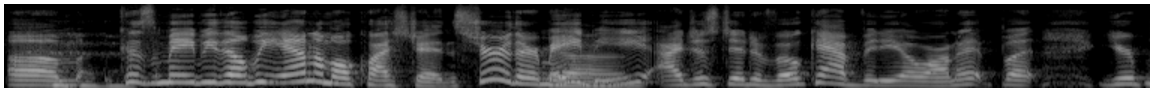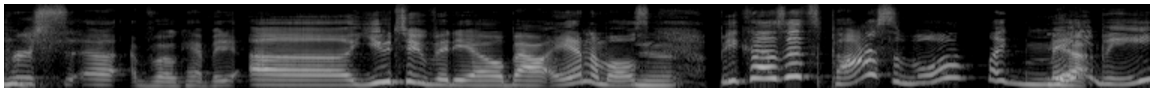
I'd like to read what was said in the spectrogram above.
Um, because maybe there'll be animal questions. Sure, there may Yeah. be. I just did a vocab video on it, but your pers- uh, vocab video, uh, YouTube video about animals Yeah. because it's possible, like Yeah. maybe,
